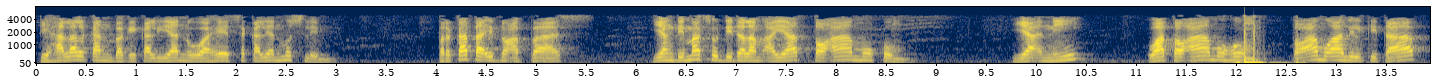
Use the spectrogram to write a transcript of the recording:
Dihalalkan bagi kalian wahai sekalian muslim. Berkata Ibnu Abbas, yang dimaksud di dalam ayat ta'amukum yakni wa ta'amuhum ta'amu ahlil kitab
